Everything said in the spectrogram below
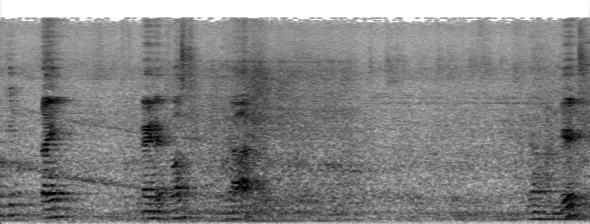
Okay. Right. And at first there there are 100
